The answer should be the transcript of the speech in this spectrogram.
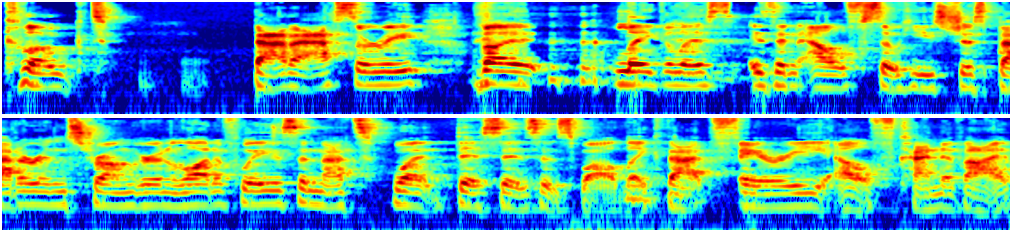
cloaked badassery, but Legolas is an elf, so he's just better and stronger in a lot of ways, and that's what this is as well, like that fairy elf kind of vibe.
